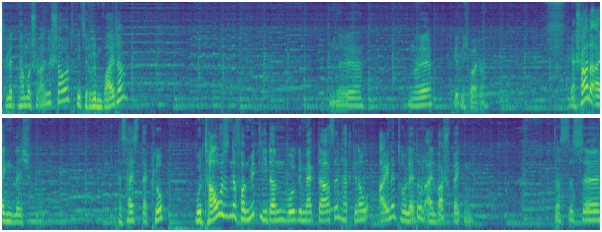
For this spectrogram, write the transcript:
Toiletten haben wir schon angeschaut. Geht's hier drüben weiter? Nö. Nö, geht nicht weiter. Ja, schade eigentlich. Das heißt, der Club, wo tausende von Mitgliedern wohlgemerkt da sind, hat genau eine Toilette und ein Waschbecken. Das ist äh,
